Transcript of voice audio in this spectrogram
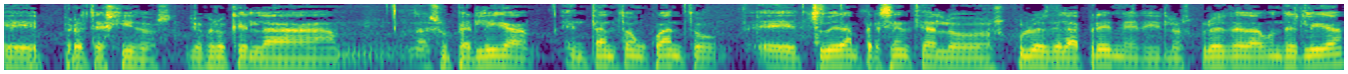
eh, protegidos. Yo creo que la, la Superliga, en tanto en cuanto eh, tuvieran presencia los clubes de la Premier y los clubes de la Bundesliga,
